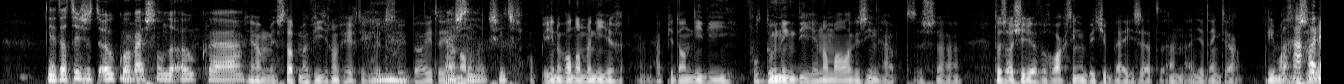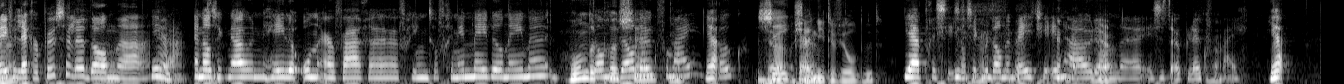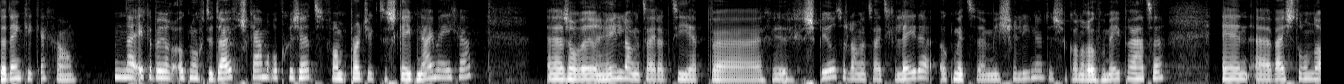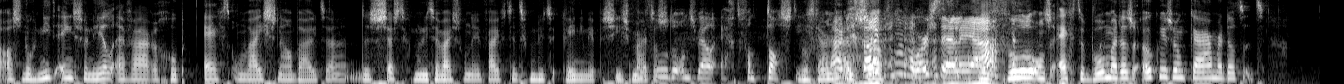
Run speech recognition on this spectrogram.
Ja, dat is het ook hoor. Wij stonden ook, eh, Ja, maar je staat maar 44 minuten voor je buiten. Ja, dan stonden ook zoiets. op een of andere manier heb je dan niet die voldoening die je normaal gezien hebt. Dus, eh, dus als je je verwachting een beetje bijzet en, en je denkt, ja, prima. We gaan gewoon even lekker puzzelen, dan... Ja. Ja. ja. En als ik nou een hele onervaren vriend of vriendin mee wil nemen, 100 dan wel leuk voor Ja. mij Ja. ook? Ja, Zeker. als jij niet te veel doet. Ja, precies. Als ik me dan een beetje inhoud, Ja. dan eh, is het ook leuk voor mij. Ja, dat denk ik echt wel. Nou, ik heb er ook nog de Duivelskamer op gezet van Project Escape Nijmegen. Het is alweer een hele lange tijd dat ik die heb eh, ge- gespeeld, een lange tijd geleden. Ook met eh, Micheline, dus we kan erover meepraten. En wij stonden als nog niet eens zo'n heel ervaren groep echt onwijs snel buiten. Dus 60 minuten en wij stonden in 25 minuten. Ik weet niet meer precies, maar we het was... voelden ons wel echt fantastisch. We voelden daarna. Nou, dat kan ik me voorstellen, ja. We voelden ons echt de bom. Maar dat is ook weer zo'n kamer dat het,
